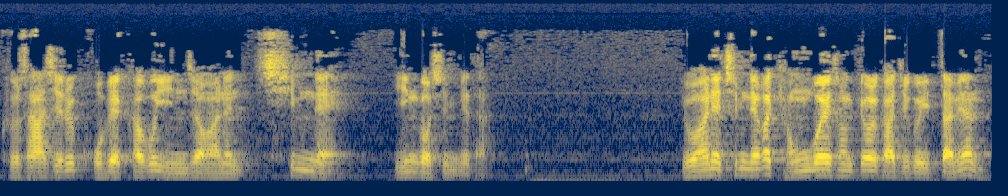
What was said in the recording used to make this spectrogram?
그 사실을 고백하고 인정하는 침례인 것입니다. 요한의 침례가 경고의 성격을 가지고 있다면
